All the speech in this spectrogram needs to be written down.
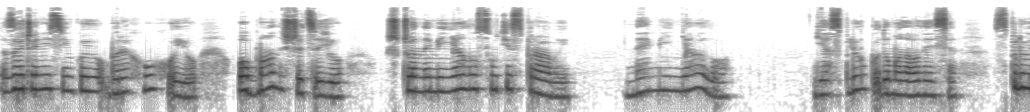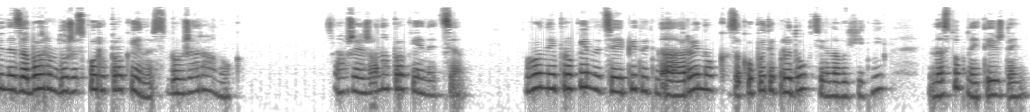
звичайнісінькою брехухою, обманщицею, що не міняло суті справи. Не міняло. Я сплю, подумала Олеся, сплю і незабаром дуже скоро прокинусь, бо вже ранок. А вже ж вона прокинеться. Вони прокинуться і підуть на ринок закупити продуктів на вихідні наступний тиждень.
